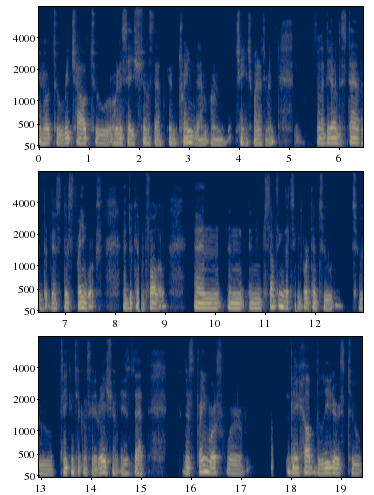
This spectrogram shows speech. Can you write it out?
you know, to reach out to organizations that can train them on change management so that they understand that there's there's frameworks that you can follow. And and and something that's important to to take into consideration is that there's frameworks where they help the leaders to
